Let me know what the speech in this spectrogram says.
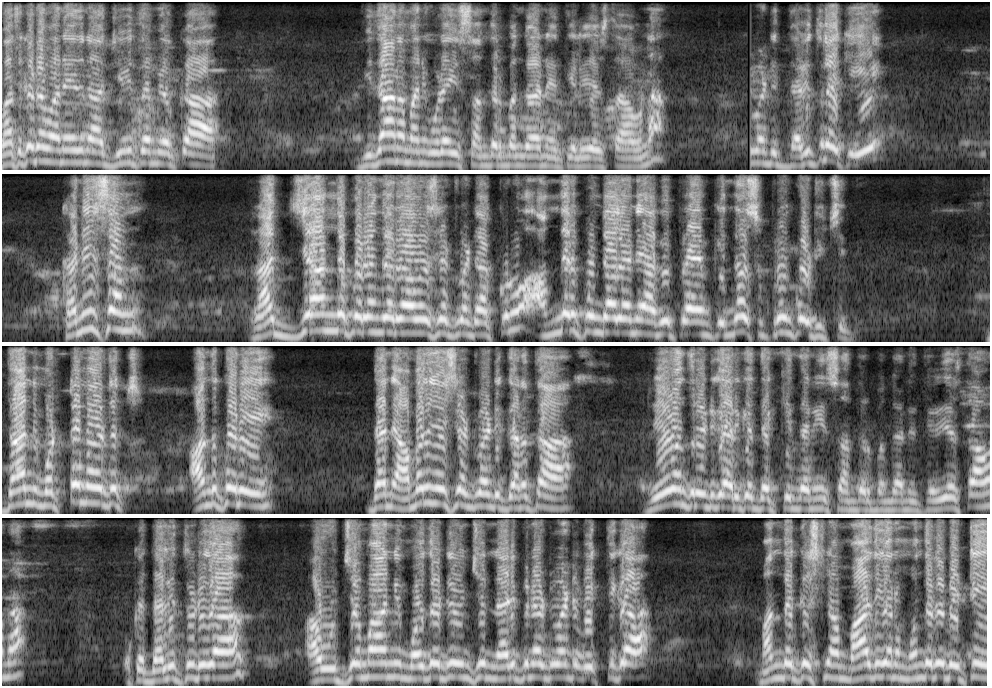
బతకడం అనేది నా జీవితం యొక్క విధానం అని కూడా ఈ సందర్భంగా నేను తెలియజేస్తా ఉన్నా. ఇటువంటి దళితులకి కనీసం రాజ్యాంగపరంగా రావాల్సినటువంటి హక్కును అందరికి ఉండాలనే అభిప్రాయం కింద సుప్రీంకోర్టు ఇచ్చింది. దాన్ని మొట్టమొదట అందుకొని దాన్ని అమలు చేసినటువంటి ఘనత రేవంత్ రెడ్డి గారికి దక్కిందని సందర్భంగా నేను తెలియజేస్తా ఉన్నా. ఒక దళితుడిగా ఆ ఉద్యమాన్ని మొదటి నుంచి నడిపినటువంటి వ్యక్తిగా మందకృష్ణ మాదిగను ముందట పెట్టి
